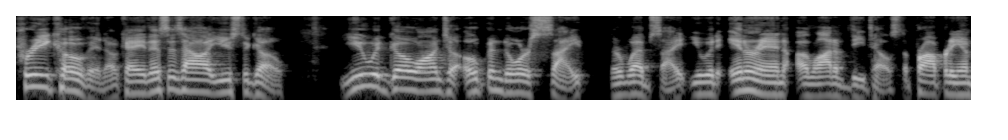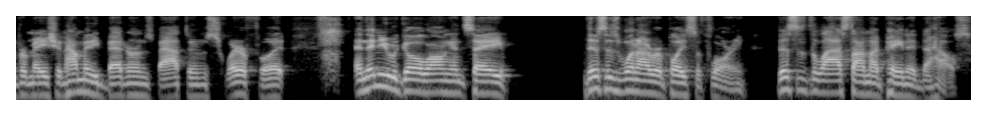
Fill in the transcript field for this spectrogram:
pre COVID. Okay. This is how it used to go. You would go on to Opendoor site, their website. You would enter in a lot of details, the property information, how many bedrooms, bathrooms, square foot. And then you would go along and say, This is when I replaced the flooring. This is the last time I painted the house.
